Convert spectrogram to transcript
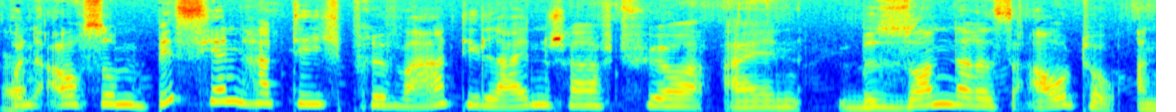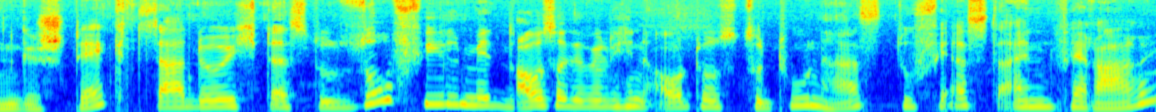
ja. Und auch so ein bisschen hat dich privat die Leidenschaft für ein besonderes Auto angesteckt, dadurch, dass du so viel mit außergewöhnlichen Autos zu tun hast. Du fährst einen Ferrari?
